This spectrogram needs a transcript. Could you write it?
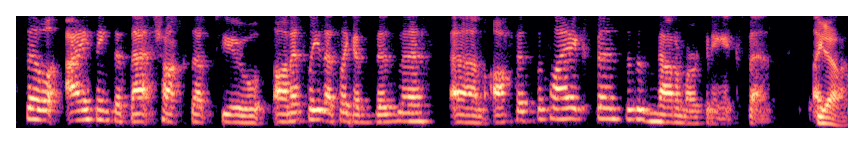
so I think that that chalks up to honestly, that's like a business um, office supply expense. This is not a marketing expense. Like, yeah,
